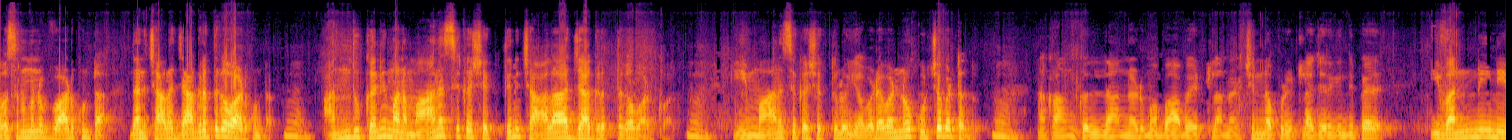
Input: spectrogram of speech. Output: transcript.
అవసరమైనప్పుడు వాడుకుంటా దాన్ని చాలా జాగ్రత్తగా వాడుకుంటా. అందుకని మన మానసిక శక్తిని చాలా జాగ్రత్తగా వాడుకోవాలి. ఈ మానసిక శక్తిలో ఎవడెవడినో కూర్చోబెట్టద్దు. నాకు అంకుల్ అన్నాడు మా బాబాయ్ ఇట్లా అన్నాడు చిన్నప్పుడు ఇట్లా జరిగింది ఇవన్నీ నీ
